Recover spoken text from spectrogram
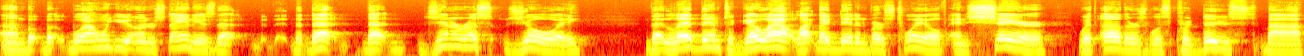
Um, but, but what I want you to understand is that, that that that generous joy that led them to go out like they did in verse 12 and share with others was produced by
